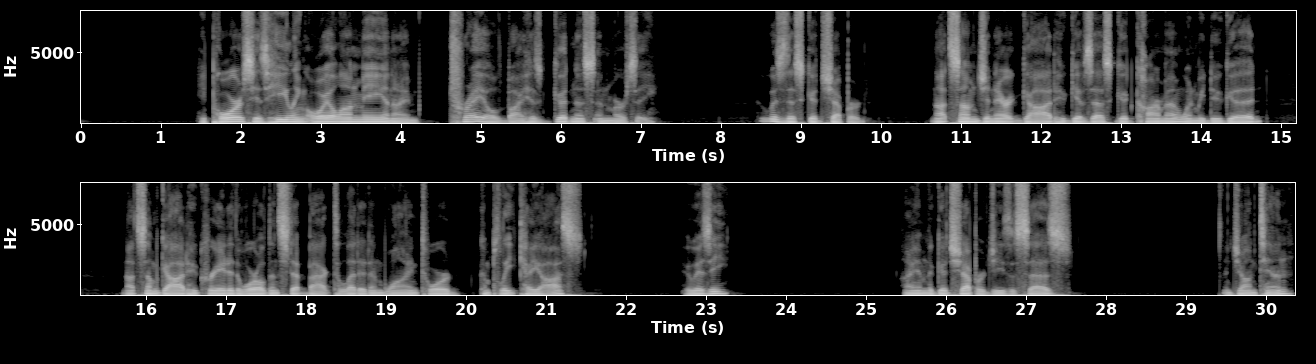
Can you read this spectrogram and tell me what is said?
He pours His healing oil on me, and I'm trailed by His goodness and mercy. Who is this good shepherd? Not some generic God who gives us good karma when we do good not some God who created the world and stepped back to let it unwind toward complete chaos. Who is he? I am the good shepherd, Jesus says in John 10.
